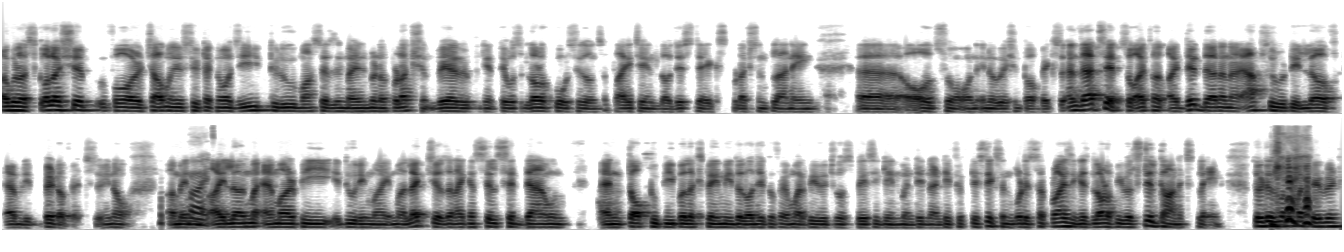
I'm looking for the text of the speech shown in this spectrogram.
I got a scholarship for Chalmers Institute of Technology to do masters in management of production, where there was a lot of courses on supply chain, logistics, production planning, uh, also on innovation topics, and that's it. So I thought I did that, and I absolutely love every bit of it. So you know, I mean, right. I learned my MRP during my my lectures, and I can still sit down and talk to people, explain me the logic of MRP, which was basically invented in 1956. And what is surprising is a lot of people still can't explain. So it is one of my favorite.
